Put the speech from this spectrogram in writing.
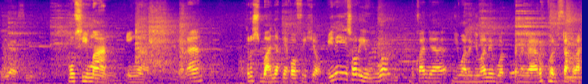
iya sih Musiman, ingat, ya kan? Terus banyaknya coffee shop. Ini sorry, gua bukannya gimana-gimana buat pendengar bersalah.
